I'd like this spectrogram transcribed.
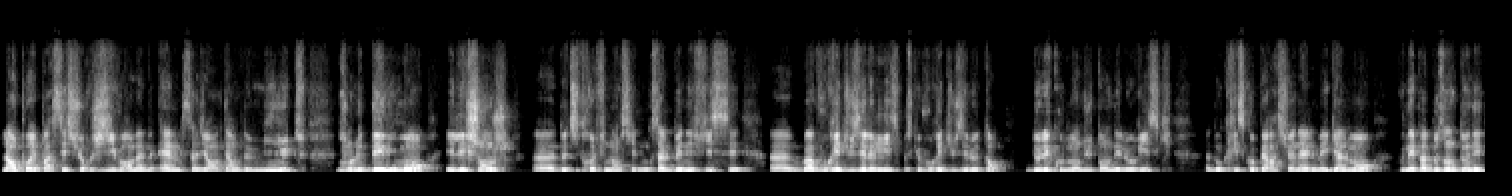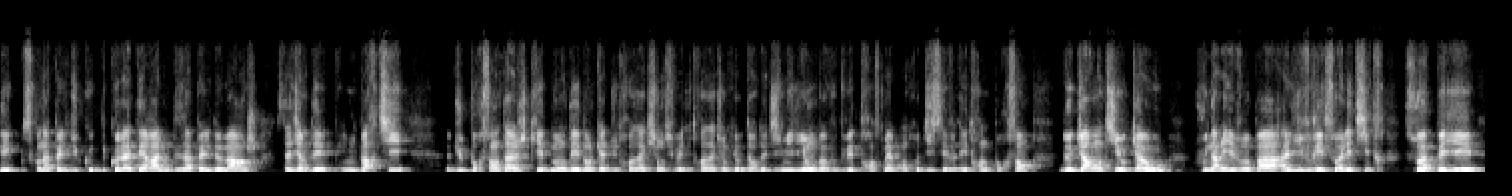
Là, on pourrait passer sur J, voire même M, c'est-à-dire en termes de minutes, sur mmh. le dénouement et l'échange euh, de titres financiers. Donc ça, le bénéfice, c'est euh, bah, vous réduisez le risque parce que vous réduisez le temps. De l'écoulement du temps naît le risque, euh, donc risque opérationnel, mais également, vous n'avez pas besoin de donner des, ce qu'on appelle du, collatéral ou des appels de marge, c'est-à-dire une partie du pourcentage qui est demandé dans le cadre d'une transaction, si vous faites une transaction qui est à hauteur de 10 millions, bah, vous devez transmettre entre 10 et 30 de garantie au cas où vous n'arriverez pas à livrer soit les titres, soit à payer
